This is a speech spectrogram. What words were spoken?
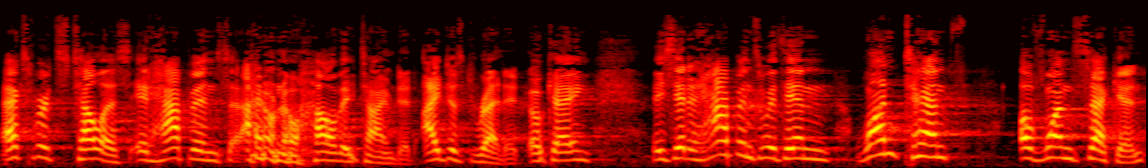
experts tell us it happens, I don't know how they timed it. I just read it, okay? They said it happens within one tenth of one second,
